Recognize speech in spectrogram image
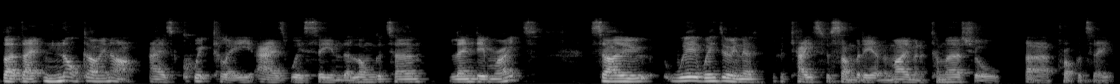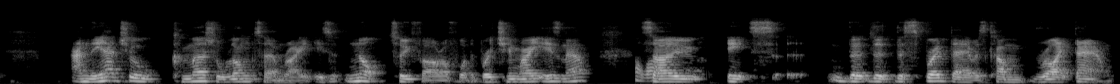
but they're not going up as quickly as we're seeing the longer term lending rates. So we're we're doing a, a case for somebody at the moment, a commercial uh, property, and the actual commercial long term rate is not too far off what the bridging rate is now. Oh, wow. So it's the, the the spread there has come right down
